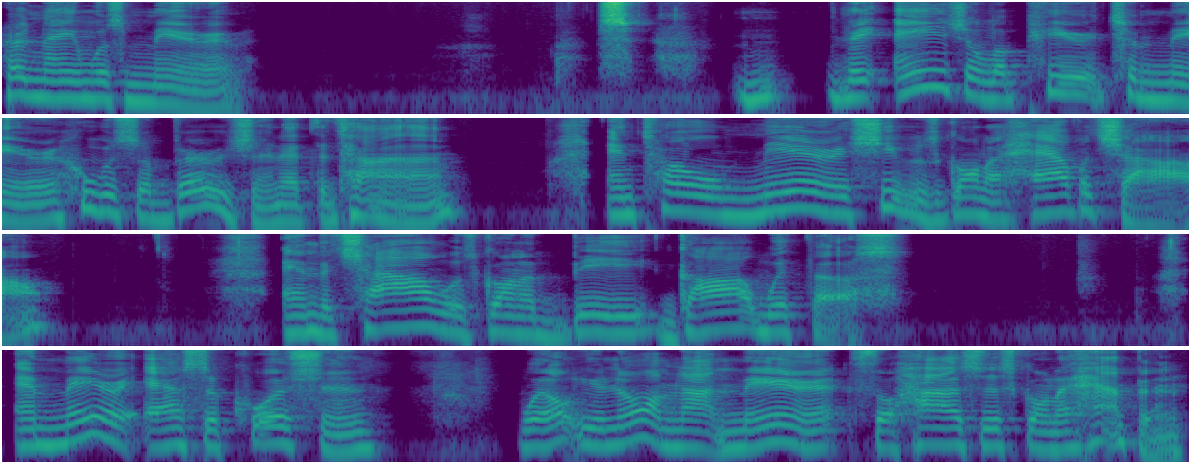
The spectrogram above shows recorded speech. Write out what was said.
Her name was Mary. The angel appeared to Mary, who was a virgin at the time, and told Mary she was going to have a child, and the child was going to be God with us. And Mary asked a question Well, you know, I'm not married, so how is this going to happen?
